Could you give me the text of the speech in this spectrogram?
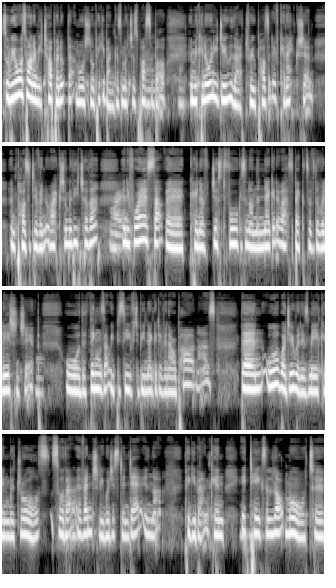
So we always want to be topping up that emotional piggy bank as much as possible, and we can only do that through positive connection and positive interaction with each other. Right. And if we're sat there kind of just focusing on the negative aspects of the relationship or the things that we perceive to be negative in our partners, then all we're doing is making withdrawals so that mm-hmm. eventually we're just in debt in that piggy bank. And it mm-hmm. takes a lot more to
